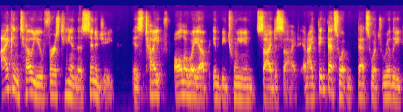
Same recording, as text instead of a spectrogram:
I can tell you firsthand the synergy is tight all the way up in between side to side, and I think that's what that's what's really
